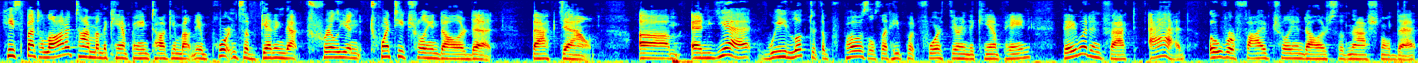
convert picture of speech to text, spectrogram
He spent a lot of time on the campaign talking about the importance of getting that trillion, $20 trillion debt back down. Um, and yet, we looked at the proposals that he put forth during the campaign. They would, in fact, add over $5 trillion to the national debt.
